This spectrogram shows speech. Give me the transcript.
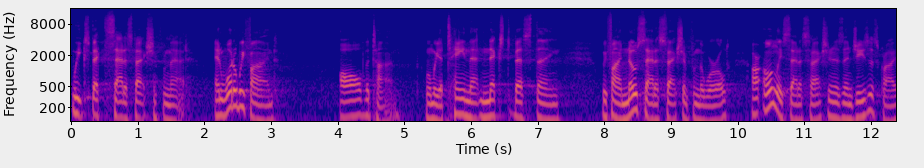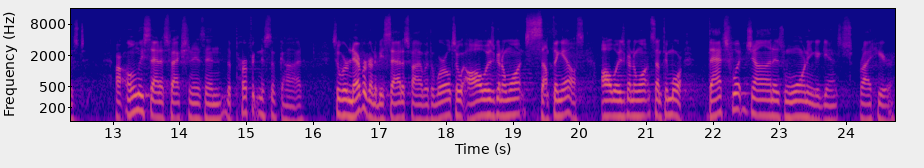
we expect satisfaction from that. And what do we find all the time when we attain that next best thing? We find no satisfaction from the world. Our only satisfaction is in Jesus Christ. Our only satisfaction is in the perfectness of God so we're never going to be satisfied with the world, so we're always going to want something else, always going to want something more. That's what John is warning against right here.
